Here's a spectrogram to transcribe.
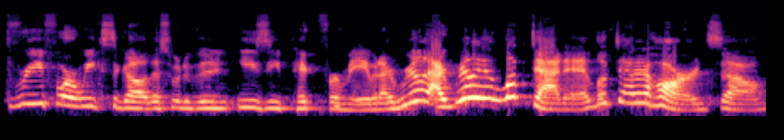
three, four weeks ago, this would have been an easy pick for me. But I really, I really looked at it. I looked at it hard. So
